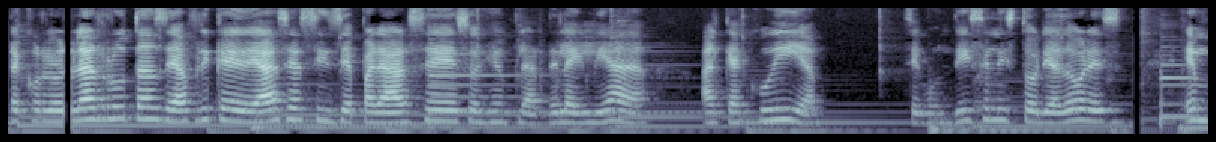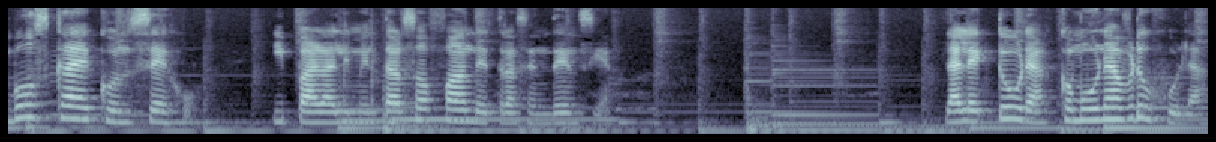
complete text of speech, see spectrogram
recorrió las rutas de África y de Asia sin separarse de su ejemplar de la Iliada, al que acudía, según dicen historiadores, en busca de consejo y para alimentar su afán de trascendencia. La lectura, como una brújula,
